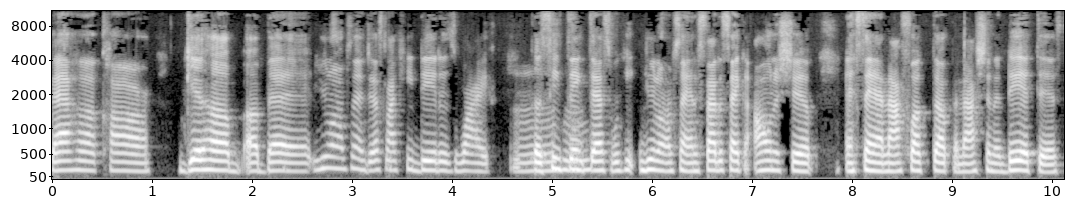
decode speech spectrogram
buy her a car, get her a bag. You know what I'm saying? Just like he did his wife, because mm-hmm. he think mm-hmm. that's what he. You know what I'm saying? Instead of taking ownership and saying I fucked up and I shouldn't have did this.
